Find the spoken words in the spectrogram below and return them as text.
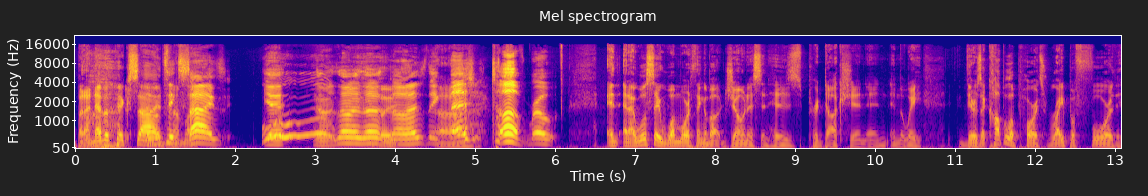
but I never picked I sides. take and like- sides. Yeah. No, no, no, Like, no. That's the, uh, that shit tough, bro. And and I will say one more thing about Jonas and his production and and the way there's a couple of parts right before the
